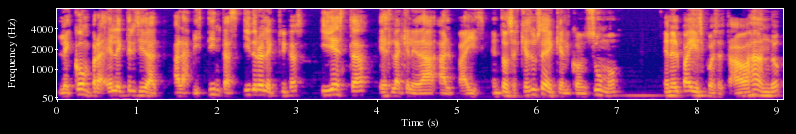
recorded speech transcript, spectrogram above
le compra electricidad a las distintas hidroeléctricas y esta es la que le da al país. Entonces, ¿qué sucede? Que el consumo en el país pues estaba bajando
